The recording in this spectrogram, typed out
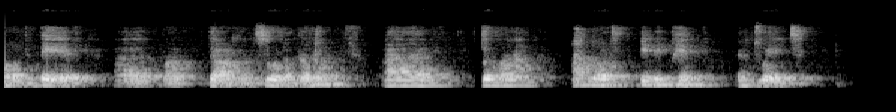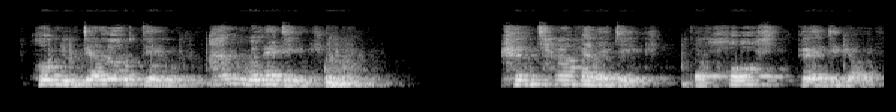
ond ef, uh, mae darn yn sôn amdano. Um, so mae adnod 15 yn dweud, hwn yw delw'r Dyw anweledig, cyntafenedig, yr holl gredigoedd.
